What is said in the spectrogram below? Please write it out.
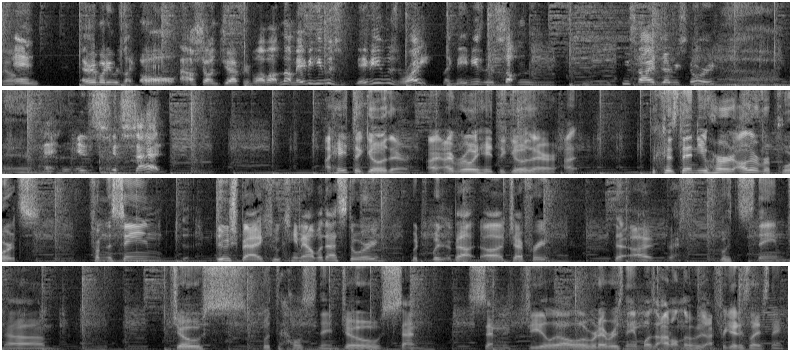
Yep. and everybody was like, "Oh, Alshon Jeffery, blah blah." No, maybe he was maybe he was right. Like maybe there's something two sides to every story. oh man. And It's it's sad. I hate to go there. I, I really hate to go there I, because then you heard other reports from the same douchebag who came out with that story with, with, about uh, Jeffery. Uh, what's his name? Um, Joe. What the hell's his name? Joe San Sanagilio or whatever his name was. I don't know. Who, I forget his last name.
